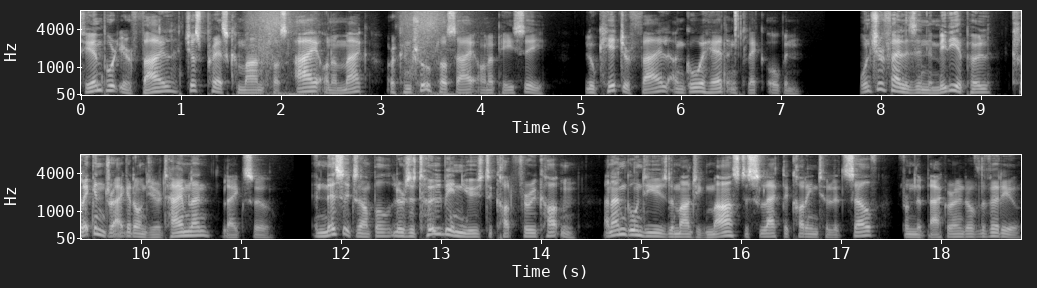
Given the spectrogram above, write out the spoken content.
To import your file, just press Command plus I on a Mac or Control plus I on a PC. Locate your file and go ahead and click Open. Once your file is in the media pool, click and drag it onto your timeline, like so. In this example, there's a tool being used to cut through cotton, and I'm going to use the Magic Mask to select the cutting tool itself from the background of the video.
